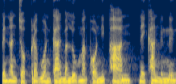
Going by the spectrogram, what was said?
เป็นอันจบกระบวนการบรรลุมรรคผลนิพพานในขั้นหนึ่งหนึ่ง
